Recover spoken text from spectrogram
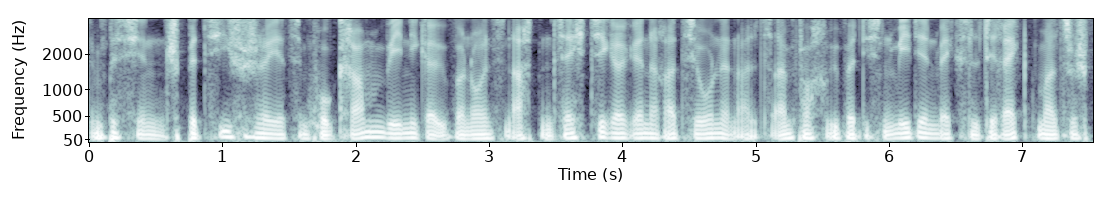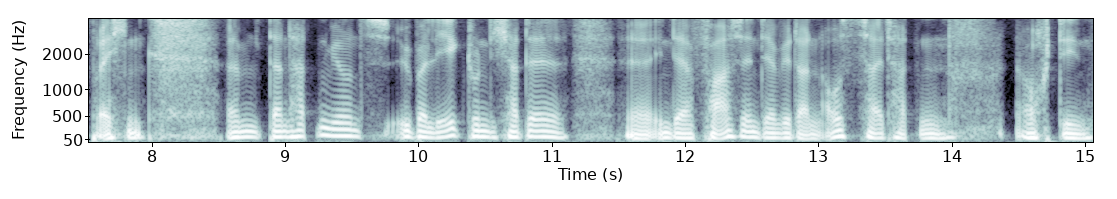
ein bisschen spezifischer jetzt im Programm, weniger über 1968er Generationen als einfach über diesen Medienwechsel direkt mal zu sprechen. Ähm, dann hatten wir uns überlegt und ich hatte äh, in der Phase, in der wir dann Auszeit hatten, auch die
